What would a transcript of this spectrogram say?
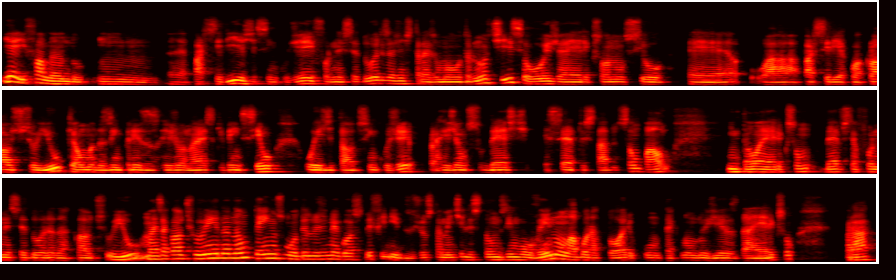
E aí, falando em é, parcerias de 5G e fornecedores, a gente traz uma outra notícia. Hoje a Ericsson anunciou é, a parceria com a Cloud2U, que é uma das empresas regionais que venceu o edital de 5G para a região sudeste, exceto o estado de São Paulo. Então, a Ericsson deve ser a fornecedora da Cloud2U, mas a Cloud2U ainda não tem os modelos de negócio definidos. Justamente, eles estão desenvolvendo um laboratório com tecnologias da Ericsson para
